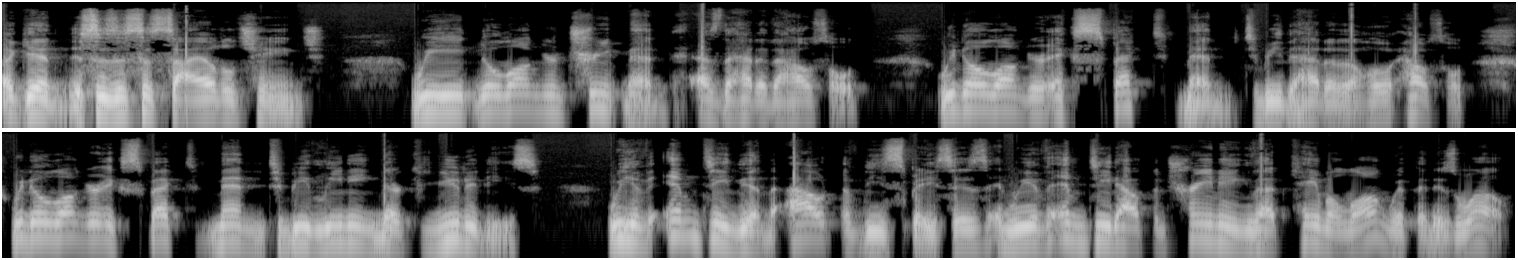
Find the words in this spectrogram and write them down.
Again, this is a societal change. We no longer treat men as the head of the household. We no longer expect men to be the head of the household. We no longer expect men to be leading their communities. We have emptied them out of these spaces and we have emptied out the training that came along with it as well.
